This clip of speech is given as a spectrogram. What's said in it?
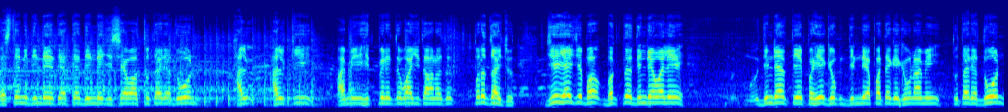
रस्त्याने दिंड्या येतात त्या दिंड्याची सेवा तुताऱ्या दोन हल हलकी आम्ही इथपर्यंत वाजित आणायचो परत जायचो. जे यायचे भ भक्त दिंड्यावाले दिंड्या ते हे घेऊन दिंड्या पताके घेऊन आम्ही तुताऱ्या दोन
